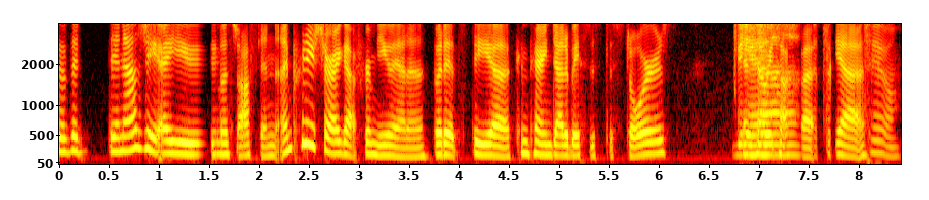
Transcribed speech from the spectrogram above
So the the analogy I use most often, I'm pretty sure I got from you, Anna, but it's the uh, comparing databases to stores and how we talk about that's yeah. too.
